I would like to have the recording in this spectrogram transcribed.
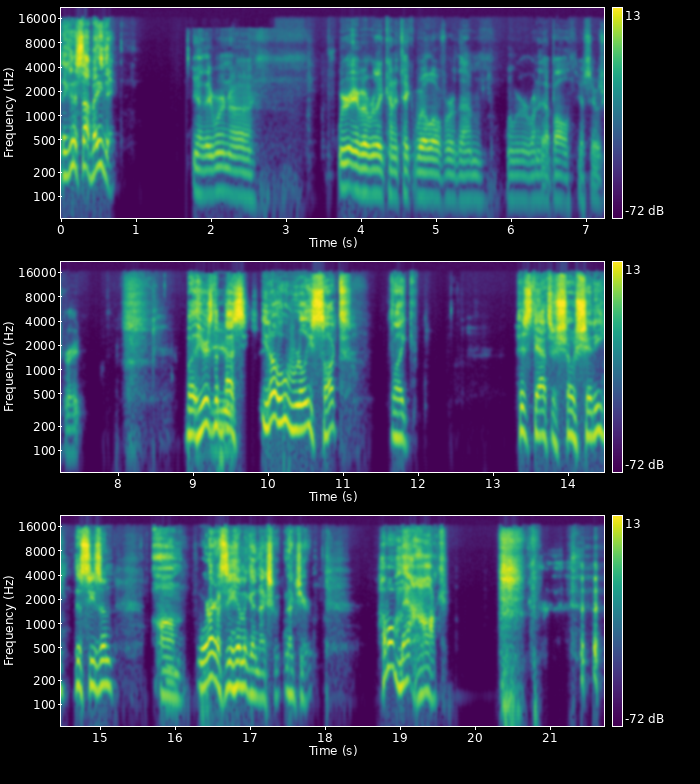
They couldn't stop anything. Yeah, they weren't. Uh, we were able to really kind of take will over them when we were running that ball. Yes, it was great. But here's the You- best. You know who really sucked? Like his stats are so shitty this season. Um, we're not gonna see him again next next year. How about Matt Haack?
